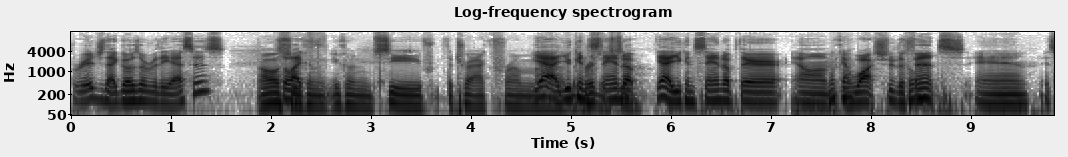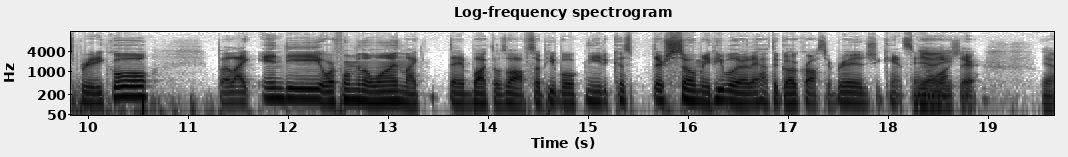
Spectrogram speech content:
bridge that goes over the S's. oh, so, so, like, you can you can see the track from Yeah, uh, you the can stand too. up. Yeah, you can stand up there um, Okay. and watch through the Cool. fence, and it's pretty cool. But like Indy or Formula One, like they block those off, so people need because there's so many people there, they have to go across the bridge. You can't stand Yeah, and you- watch there. Yeah.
